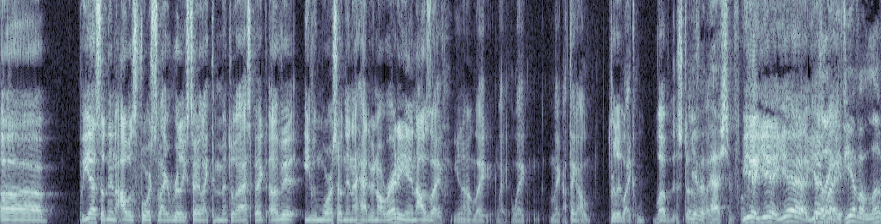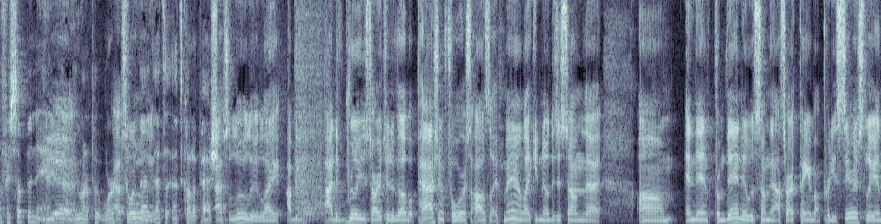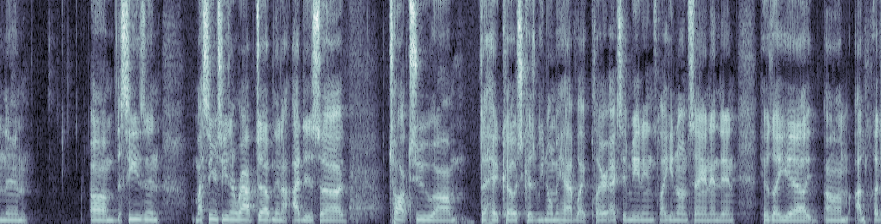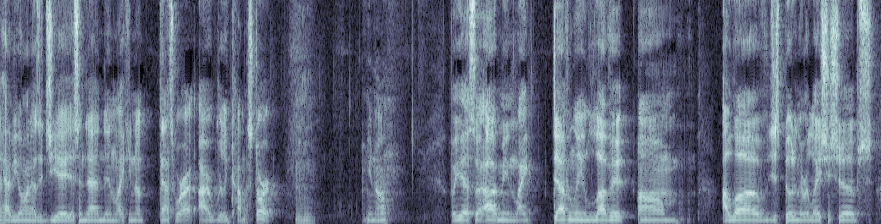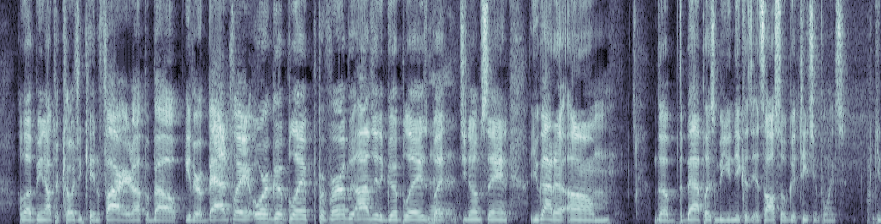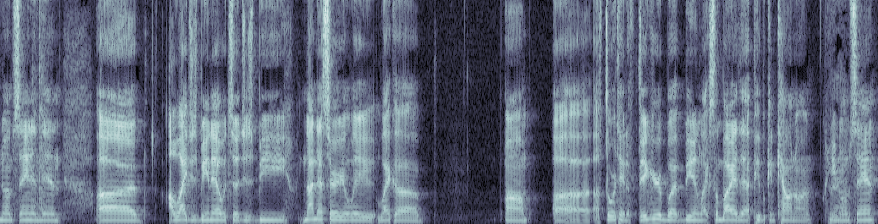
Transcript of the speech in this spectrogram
uh, but yeah, so then I was forced to like really study like the mental aspect of it even more so than I had been already, and I was like, you know, like like like like I think I really like love this stuff. You have a passion for it. Yeah, yeah, yeah, yeah. Like, like- if you have a love for something and you, know, you want to put work toward Absolutely. that, that's that's called a passion. Absolutely. Like I, I really started to develop a passion for it. So I was like, man, like you know, this is something that. Um, and then from then it was something that I started thinking about pretty seriously. And then, um, the season, my senior season wrapped up. And then I just uh, talked to um, the head coach because we normally have like player exit meetings, like you know what I'm saying. And then he was like, yeah, um, I'd love to have you on as a GA, this and that. And then like you know, that's where I, I really kind of start. You know. But yeah, so I mean, like, definitely love it. Um, I love just building the relationships. I love being out there coaching, getting fired up about either a bad play or a good play, preferably obviously the good plays. Yeah. But you know what I'm saying? You gotta um, the the bad plays can be unique because it's also good teaching points. You know what I'm saying? And then uh, I like just being able to just be not necessarily like a um uh authoritative figure, but being like somebody that people can count on. You know what I'm saying?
